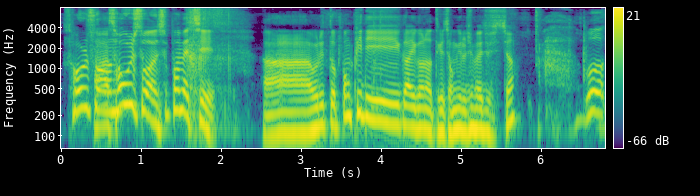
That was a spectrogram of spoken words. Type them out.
서울 수원 아, 서울 수원 슈퍼 매치. 아, 우리 또뽕 PD가 이건 어떻게 정리를 좀 해 주시죠? 뭐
